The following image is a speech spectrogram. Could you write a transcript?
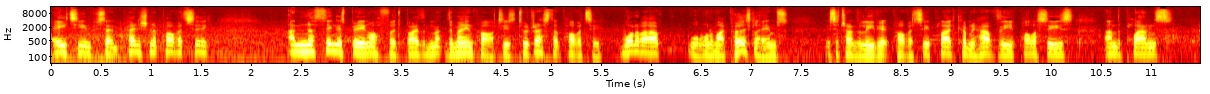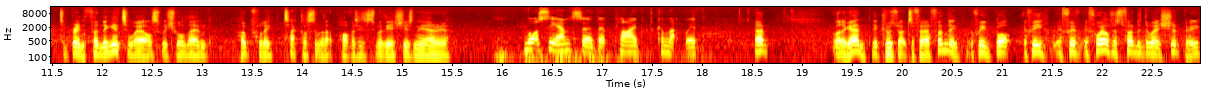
18% pensioner poverty, and nothing is being offered by the, the main parties to address that poverty. One of our, well, one of my personal aims is to try and alleviate poverty. Plaid Cymru have the policies and the plans to bring funding into Wales, which will then hopefully tackle some of that poverty, some of the issues in the area. What's the answer that Plaid would come up with? Um, well, again, it comes back to fair funding. If we, bought, if, we, if, we, if Wales was funded the way it should be,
